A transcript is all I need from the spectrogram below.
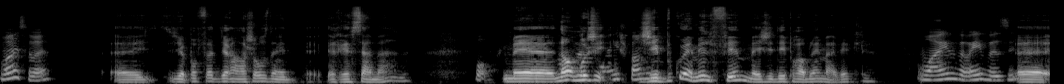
Ouais, c'est vrai. Euh, il a pas fait grand chose récemment. Là. Bon, Mais non, moi j'ai beaucoup aimé le film, mais j'ai des problèmes avec. Là. Ouais, ouais, vas-y. Euh,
